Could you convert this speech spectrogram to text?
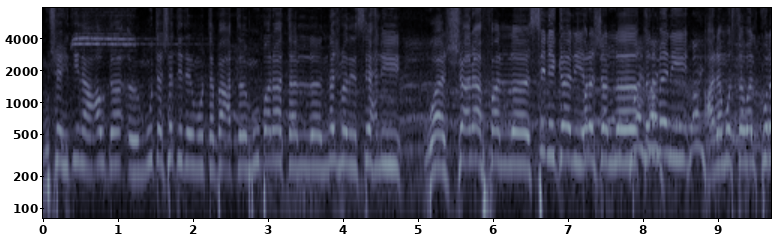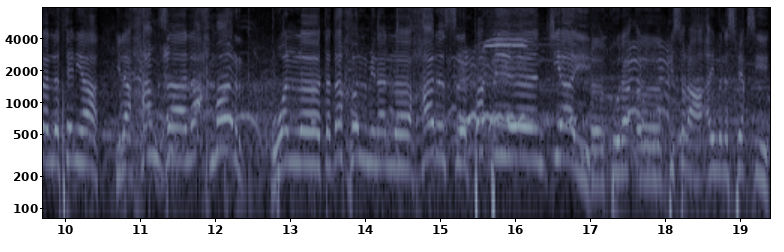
مشاهدينا عودة متجددة لمتابعة مباراة النجم الساحلي والجرف السنغالي. فرج القرماني على مستوى الكرة الثانية إلى حمزة الأحمر والتدخل من الحارس بابي نجياي. كرة بسرعة أيمن الصفاقسي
